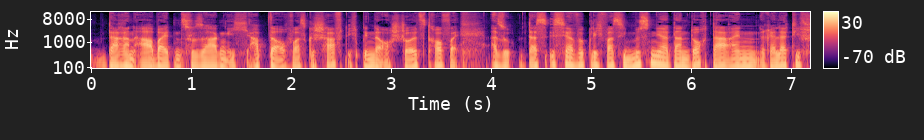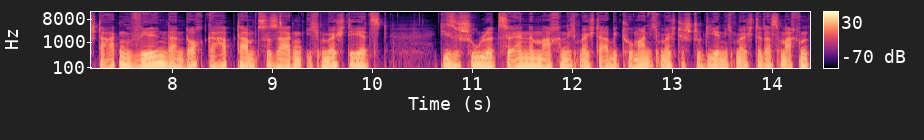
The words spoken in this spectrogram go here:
daran arbeiten zu sagen, ich habe da auch was geschafft, ich bin da auch stolz drauf. Weil, also das ist ja wirklich was, Sie müssen ja dann doch da einen relativ starken Willen dann doch gehabt haben zu sagen, ich möchte jetzt diese Schule zu Ende machen, ich möchte Abitur machen, ich möchte studieren, ich möchte das machen,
